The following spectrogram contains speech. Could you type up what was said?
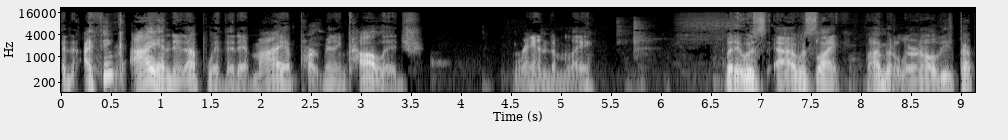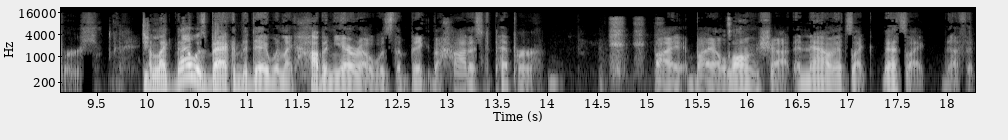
and I think I ended up with it at my apartment in college randomly. But it was, I was like, I'm going to learn all these peppers. and like that was back in the day when like habanero was the big, the hottest pepper by by a long shot. And now that's like that's like nothing.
